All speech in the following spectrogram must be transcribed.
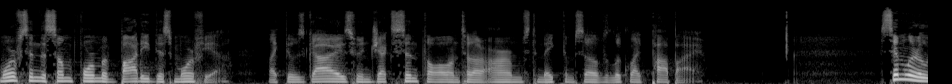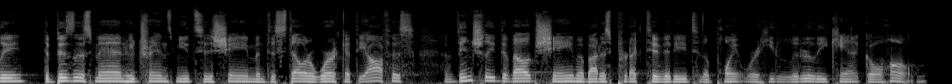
morphs into some form of body dysmorphia, like those guys who inject synthol into their arms to make themselves look like Popeye. Similarly, the businessman who transmutes his shame into stellar work at the office eventually develops shame about his productivity to the point where he literally can't go home.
